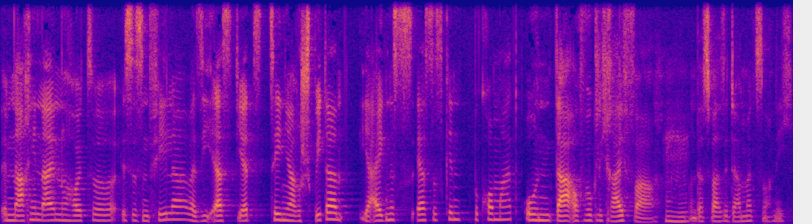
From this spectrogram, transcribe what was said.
im Nachhinein heute ist es ein Fehler, weil sie erst jetzt, zehn Jahre später, ihr eigenes erstes Kind bekommen hat und da auch wirklich reif war. Und das war sie damals noch nicht.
